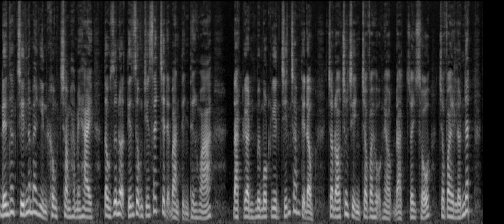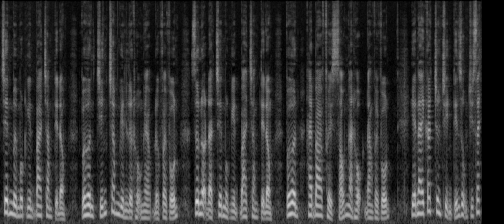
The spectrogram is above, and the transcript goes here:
Đến tháng 9 năm 2022, tổng dư nợ tiến dụng chính sách trên địa bàn tỉnh Thanh Hóa đạt gần 11.900 tỷ đồng, trong đó chương trình cho vay hộ nghèo đạt doanh số cho vay lớn nhất trên 11.300 tỷ đồng, với hơn 900.000 lượt hộ nghèo được vay vốn, dư nợ đạt trên 1.300 tỷ đồng, với hơn 23,6 ngàn hộ đang vay vốn. Hiện nay các chương trình tín dụng chính sách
